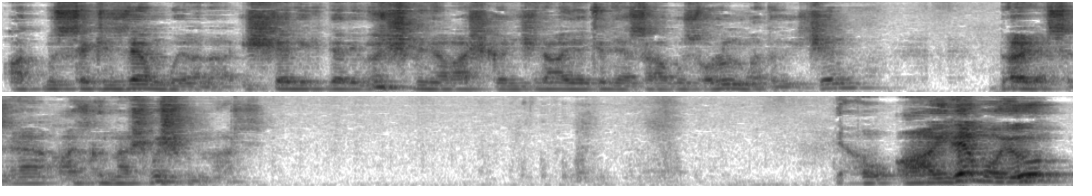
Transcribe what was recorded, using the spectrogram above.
68'den bu yana işledikleri 3000'e aşkın cinayetin hesabı sorulmadığı için böylesine azgınlaşmış bunlar. Ya aile boyu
